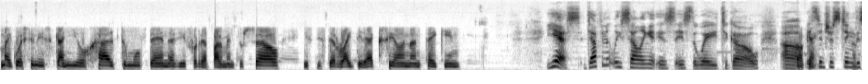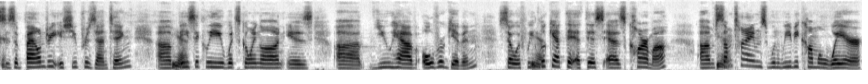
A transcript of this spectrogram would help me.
My question is, can you help to move the energy for the apartment to sell? Is this the right direction I'm taking? Yes, definitely selling it is, is the way to go. Um, Okay. It's interesting. This is a boundary issue presenting. Um, Yeah. Basically, what's going on is uh, you have overgiven. So if we Yeah. look at the, at this as karma, um, Yeah. sometimes when we become aware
